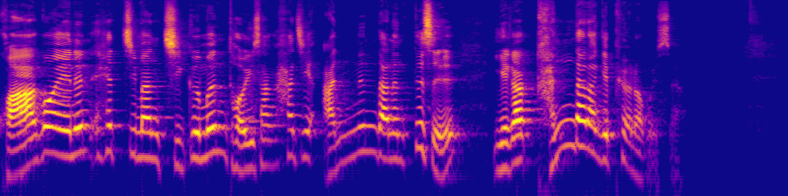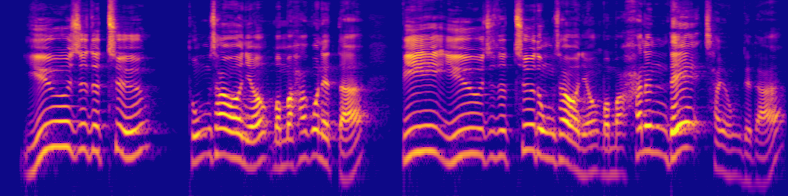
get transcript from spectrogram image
과거에는 했지만 지금은 더 이상 하지 않는다는 뜻을 얘가 간단하게 표현하고 있어요. Used to 동사원형 뭐뭐 하곤 했다. be used to 동사원형 뭐뭐 하는데 사용되다.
